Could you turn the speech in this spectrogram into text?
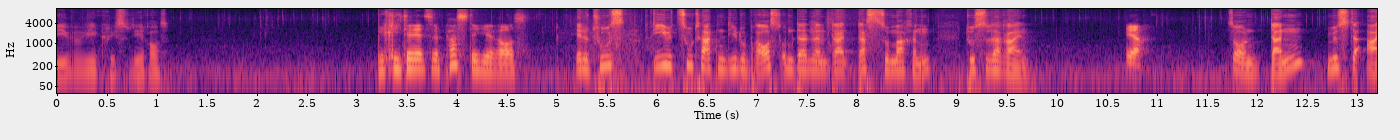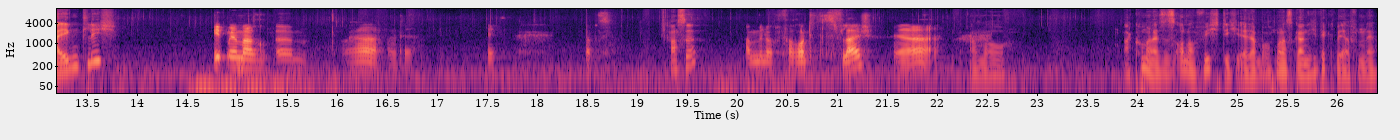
Wie, wie kriegst du die raus? Wie kriege ich denn jetzt eine Paste hier raus? Ja, du tust die Zutaten, die du brauchst, um dann, dann das zu machen, tust du da rein. Ja. So, und dann müsste eigentlich... Gib mir mal, ähm, ah, warte. Jetzt. Hab's. Hast du? Haben wir noch verrottetes Fleisch? Ja. Haben wir auch. Ach, guck mal, das ist auch noch wichtig, ey. Da braucht man das gar nicht wegwerfen, ne?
